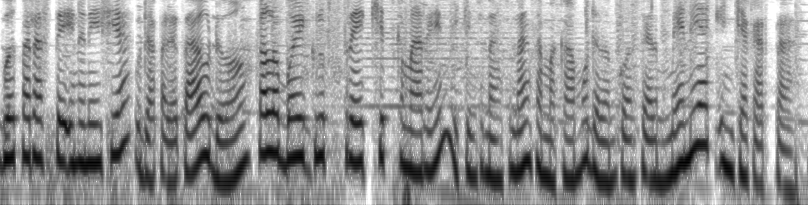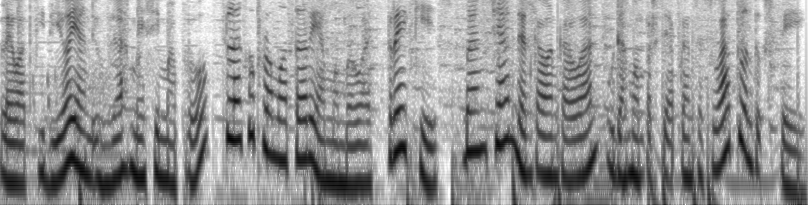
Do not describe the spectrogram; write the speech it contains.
Buat para stay Indonesia, udah pada tahu dong kalau boy group Stray Kids kemarin bikin senang-senang sama kamu dalam konser Maniac in Jakarta lewat video yang diunggah Messi Mapro selaku promotor yang membawa Stray Kids. Bang Chan dan kawan-kawan udah mempersiapkan sesuatu untuk Stay,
